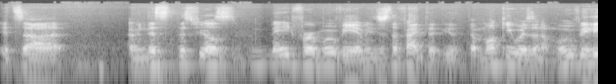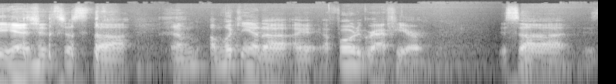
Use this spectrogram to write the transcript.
It's uh I mean this this feels made for a movie. I mean just the fact that the- the monkey was in a movie and it's just uh and I'm I'm looking at a, a, a photograph here. This uh, did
